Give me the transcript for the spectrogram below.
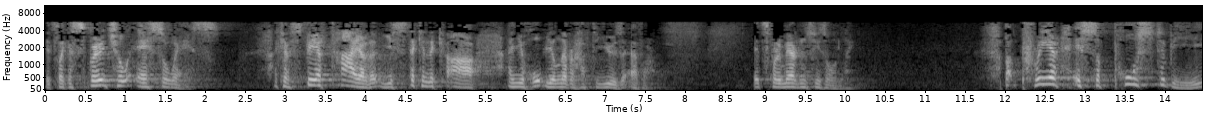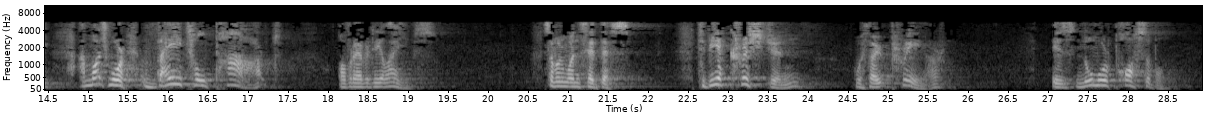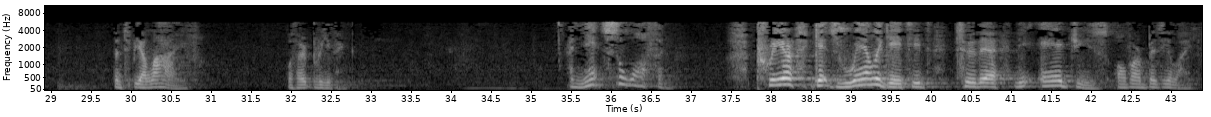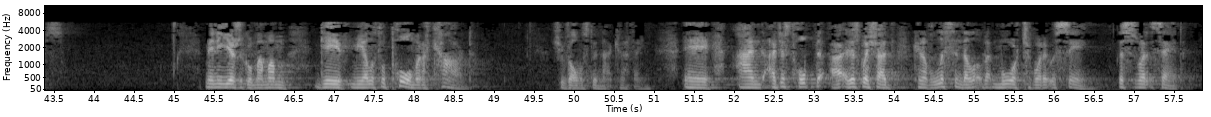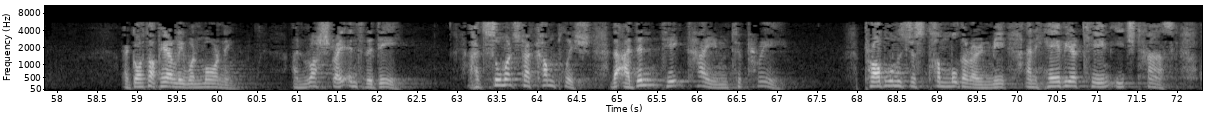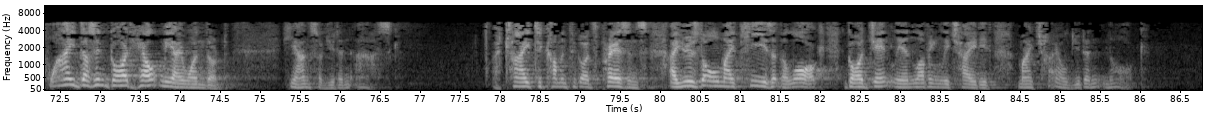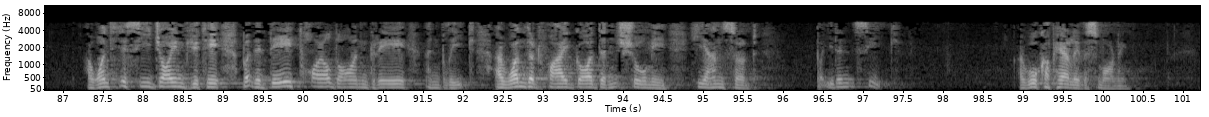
It's like a spiritual SOS. Like a spare tire that you stick in the car and you hope you'll never have to use it ever. It's for emergencies only. But prayer is supposed to be a much more vital part of our everyday lives. Someone once said this, to be a Christian without prayer is no more possible than to be alive without breathing. And yet so often, prayer gets relegated to the, the edges of our busy lives. Many years ago, my mum gave me a little poem on a card. She was always doing that kind of thing. Uh, and I just hope that, I just wish I'd kind of listened a little bit more to what it was saying. This is what it said. I got up early one morning and rushed right into the day. I had so much to accomplish that I didn't take time to pray. Problems just tumbled around me and heavier came each task. Why doesn't God help me? I wondered. He answered, you didn't ask. I tried to come into God's presence. I used all my keys at the lock. God gently and lovingly chided, my child, you didn't knock. I wanted to see joy and beauty, but the day toiled on grey and bleak. I wondered why God didn't show me. He answered, but you didn't seek. I woke up early this morning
